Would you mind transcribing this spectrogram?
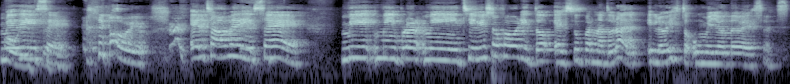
me Obvio, dice, obvio, el chavo me dice, mi, mi, pro- mi TV show favorito es Supernatural y lo he visto un millón de veces.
